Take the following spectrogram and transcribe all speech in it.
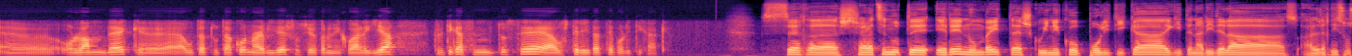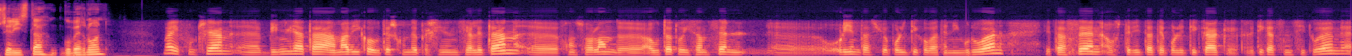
eh, Holandek eh, autatutako norabide sozioekonomikoa, alegia kritikatzen dituzte austeritate politikak. Zer uh, saratzen dute ere nunbait eskuineko politika egiten ari dela alderdi sozialista gobernuan? Bai, funtsean, e, 2008ko hauteskunde presidenzialetan, e, François Hollande eh, hautatu izan zen e, orientazio politiko baten inguruan, eta zen austeritate politikak kritikatzen zituen e,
